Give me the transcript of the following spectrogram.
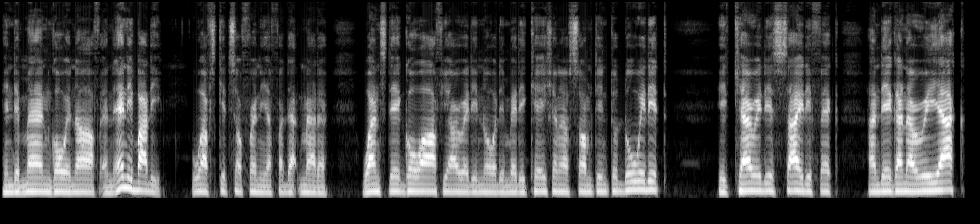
in the man going off, and anybody who have schizophrenia for that matter, once they go off, you already know the medication have something to do with it. It carry this side effect, and they're gonna react,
